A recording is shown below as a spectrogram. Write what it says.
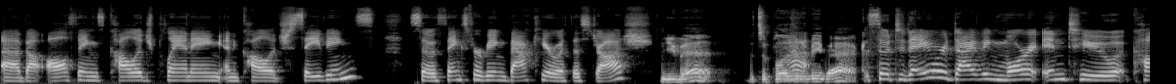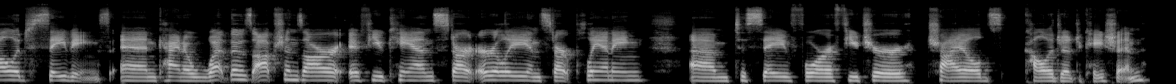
uh, about all things college planning and college savings. So thanks for being back here with us, Josh. You bet. It's a pleasure yeah. to be back. So, today we're diving more into college savings and kind of what those options are if you can start early and start planning um, to save for a future child's college education.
